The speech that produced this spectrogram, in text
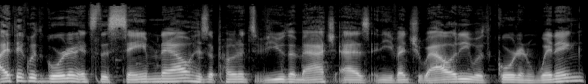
I think with Gordon, it's the same now. His opponents view the match as an eventuality with Gordon winning.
